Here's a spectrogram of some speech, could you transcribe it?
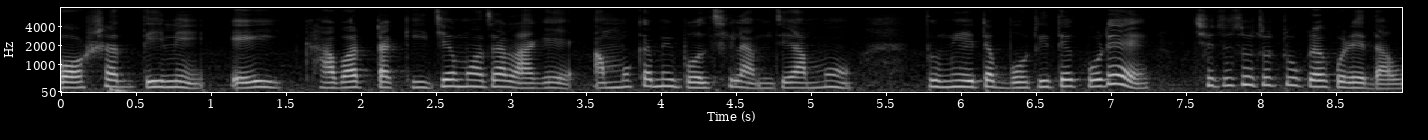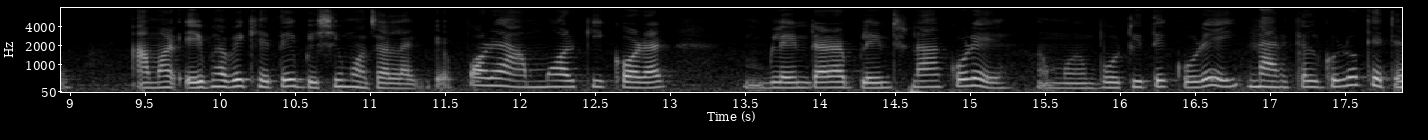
বর্ষার দিনে এই খাবারটা কী যে মজা লাগে, আম্মুকে আমি বলছিলাম যে, আম্মু, তুমি এটা বটিতে করে ছোট ছোট টুকরা করে দাও। আমার এইভাবে খেতেই বেশি মজা লাগবে। পরে আম্মু আর কি করার ব্লেন্ডার আর ব্লেন্ড না করে বটিতে করেই নারকেলগুলো কেটে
